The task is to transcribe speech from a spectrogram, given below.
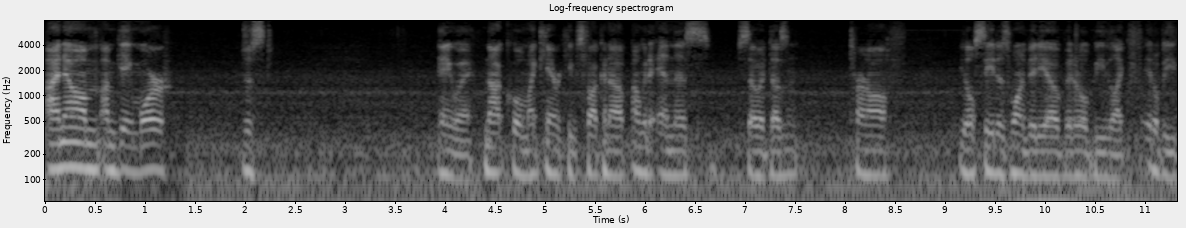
I know I'm I'm getting more just anyway, not cool. My camera keeps fucking up. I'm gonna end this so it doesn't turn off. You'll see it as one video, but it'll be like it'll be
